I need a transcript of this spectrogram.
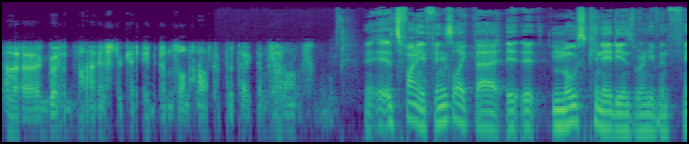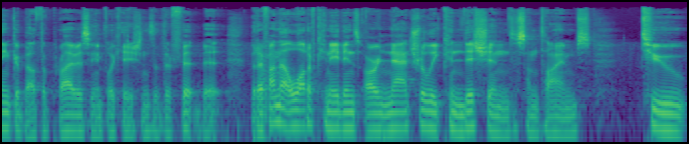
uh, good advice to Canadians on how to protect themselves. It's funny, things like that, it, it, most Canadians wouldn't even think about the privacy implications of their Fitbit. But I find that a lot of Canadians are naturally conditioned sometimes to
